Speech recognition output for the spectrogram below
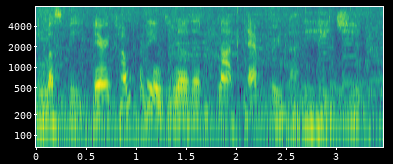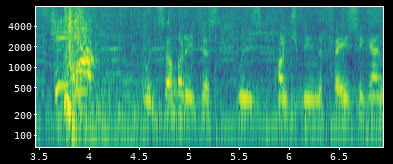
It must be very comforting to know that not everybody hates you. Would somebody just please punch me in the face again?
